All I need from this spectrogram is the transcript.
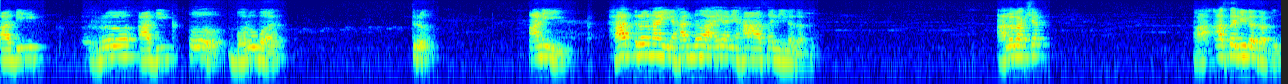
अधिक र अधिक अ बरोबर त्र. आणि हा त्र नाही हा न आहे आणि हा असा लिहिला जातो. आलं लक्षात? हा असा लिहिला जातो.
